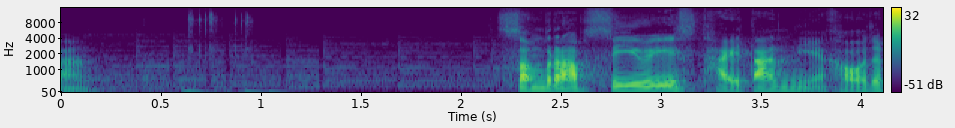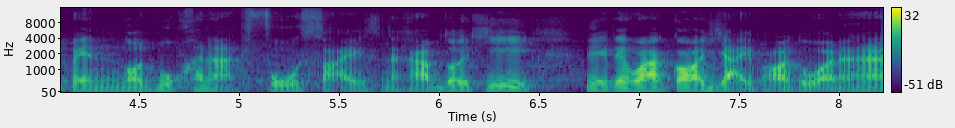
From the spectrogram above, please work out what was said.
บ้าง สำหรับซีรีส์ Titan เนี่ยเขาจะเป็นโน้ตบุ๊กขนาด full size นะครับ โดยที่เรียกได้ว่าก็ใหญ่พอตัวนะฮะ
